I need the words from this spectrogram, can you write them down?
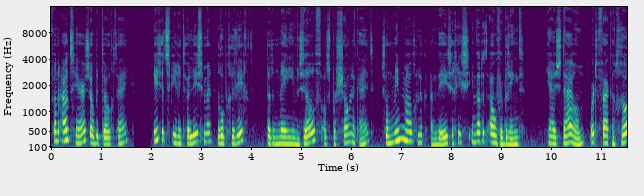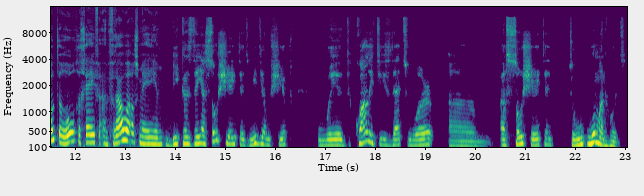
Van oudsher, zo betoogt hij, is het spiritualisme erop gericht dat het medium zelf als persoonlijkheid zo min mogelijk aanwezig is in wat het overbrengt. Juist daarom wordt er vaak een grote rol gegeven aan vrouwen als medium. Because they associated mediumship with qualities that were um, associated to womanhood.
